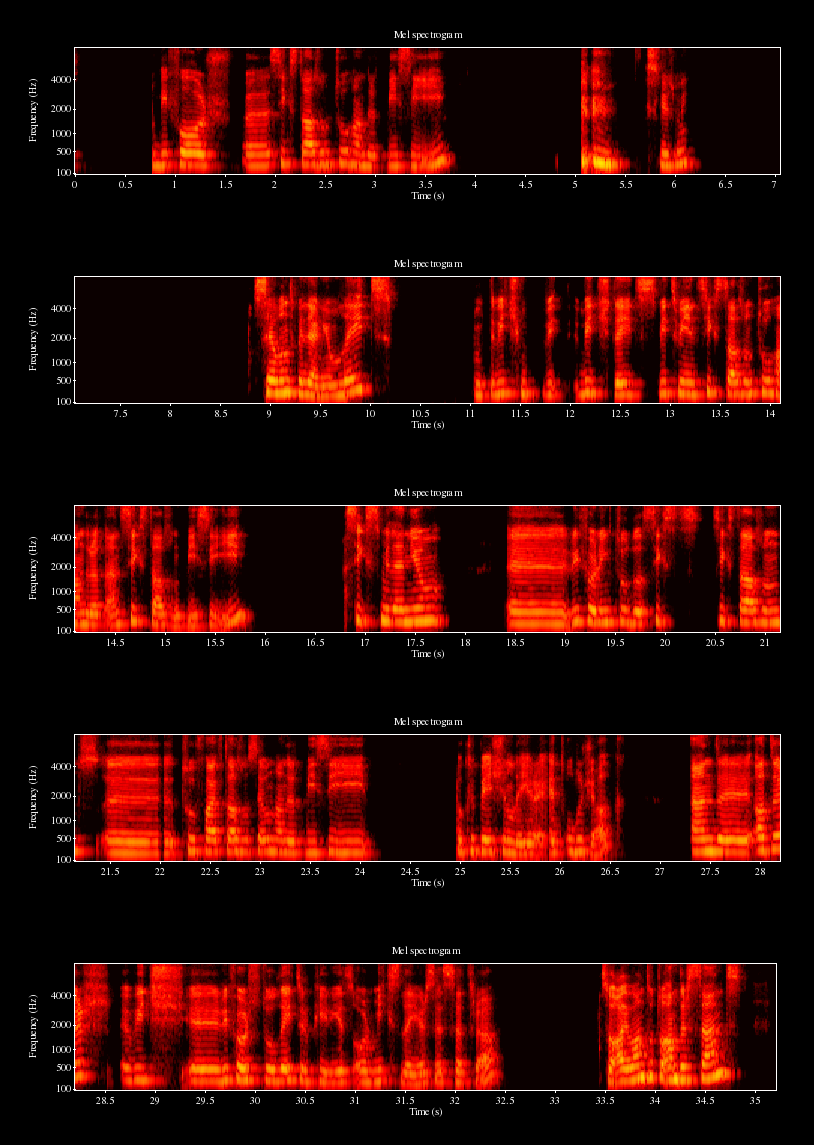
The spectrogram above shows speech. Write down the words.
before uh, 6200 BCE. Excuse me. Seventh millennium late, which, which dates between 6200 and 6000 BCE. Sixth millennium uh, referring to the 6000 uh, to 5700 BCE occupation layer at Ulucak, and uh, other which uh, refers to later periods or mixed layers, etc. So I wanted to understand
